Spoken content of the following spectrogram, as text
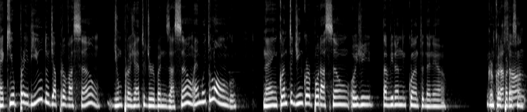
é que o período de aprovação de um projeto de urbanização é muito longo. Né? Enquanto de incorporação, hoje está virando em quanto, Daniel? Incorporação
